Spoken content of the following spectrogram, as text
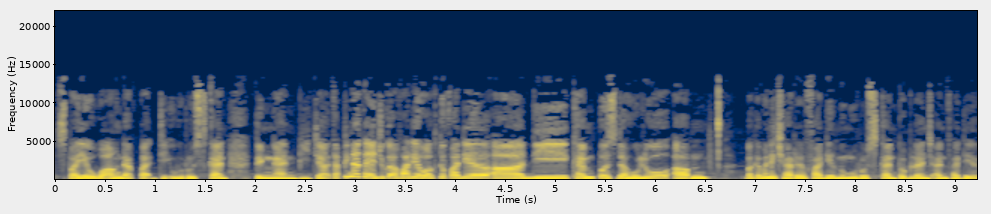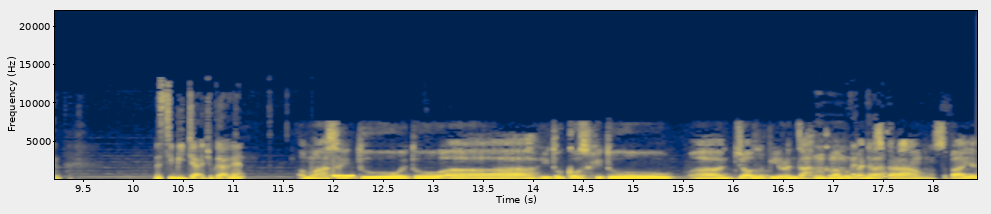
supaya wang dapat diuruskan dengan bijak. Tapi nak tanya juga Fadil waktu Fadil uh, di kampus dahulu um, bagaimana cara Fadil menguruskan perbelanjaan Fadil? Mesti bijak juga kan? Masa itu itu uh, itu kos itu uh, jauh lebih rendah mm-hmm, kalau berbanding betul. sekarang sebab ya,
